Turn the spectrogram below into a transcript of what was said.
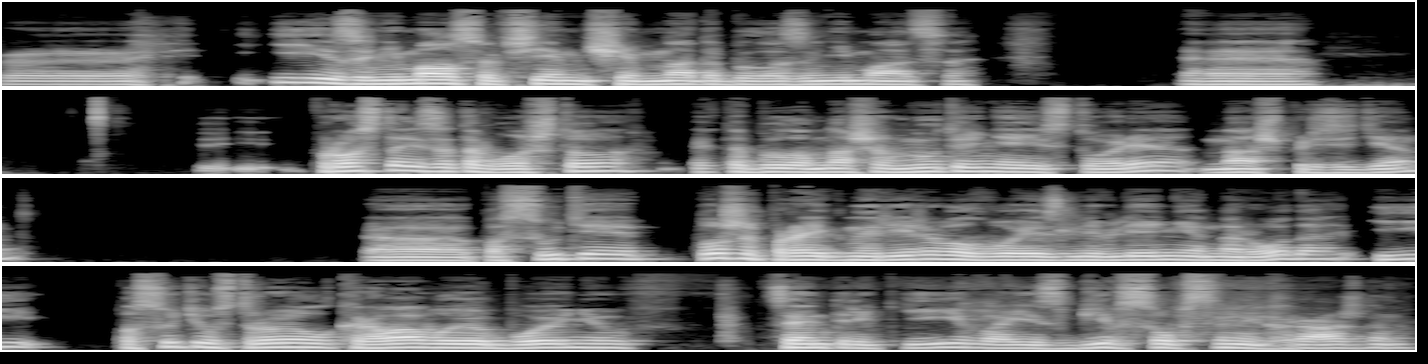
э, и занимался всем, чем надо было заниматься. Э, просто из-за того, что это была наша внутренняя история, наш президент, э, по сути, тоже проигнорировал волеизъявление народа и, по сути, устроил кровавую бойню в центре Киева, избив собственных граждан,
